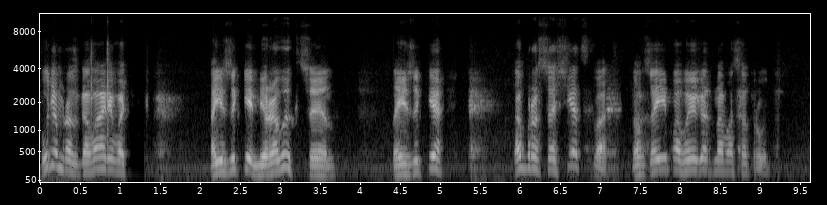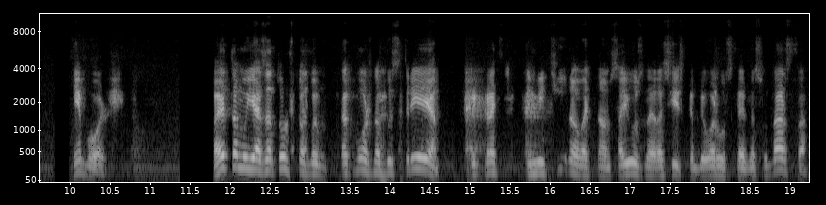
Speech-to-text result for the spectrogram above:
будем разговаривать на языке мировых цен, на языке добрососедства, но взаимовыгодного сотрудничества. Не больше. Поэтому я за то, чтобы как можно быстрее прекратить имитировать нам союзное российско-белорусское государство,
